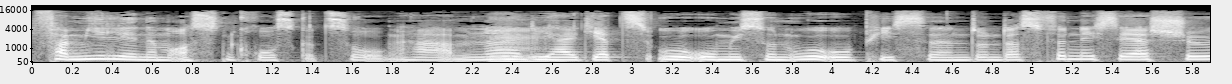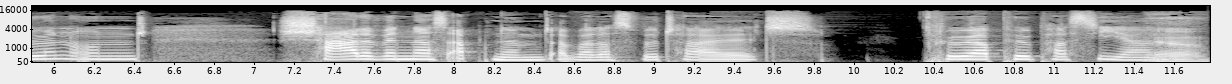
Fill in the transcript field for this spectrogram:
Familien im Osten großgezogen haben, ne? Mhm. die halt jetzt Uromis und Uropis sind. Und das finde ich sehr schön und schade, wenn das abnimmt, aber das wird halt peu à peu passieren. Ja.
